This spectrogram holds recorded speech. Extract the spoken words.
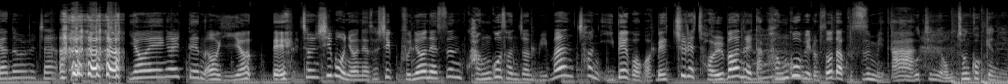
야 놀자. 여행할 땐 어이었대. 2015년에서 19년에 쓴 광고 선전비만 1200억 원. 매출의 절반을 다 광고비로 쏟아붓습니다. 광고팀이 엄청 컸겠네요.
